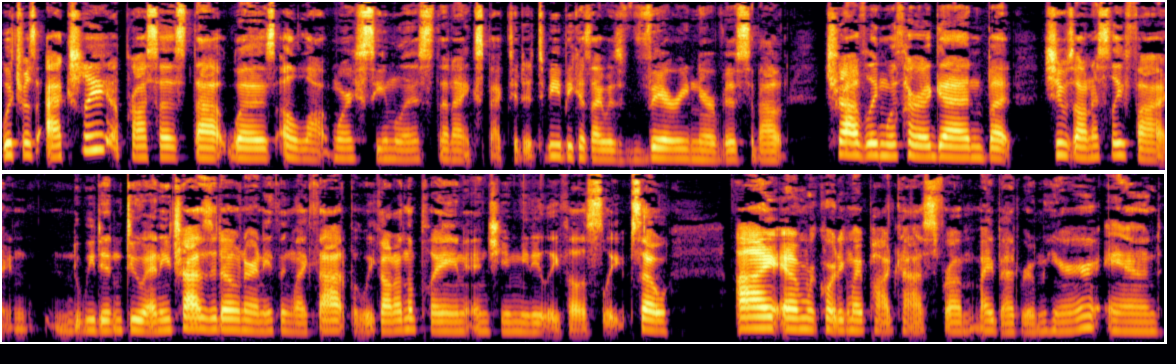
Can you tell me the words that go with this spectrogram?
which was actually a process that was a lot more seamless than I expected it to be because I was very nervous about traveling with her again, but she was honestly fine. We didn't do any trazodone or anything like that, but we got on the plane and she immediately fell asleep. So I am recording my podcast from my bedroom here and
